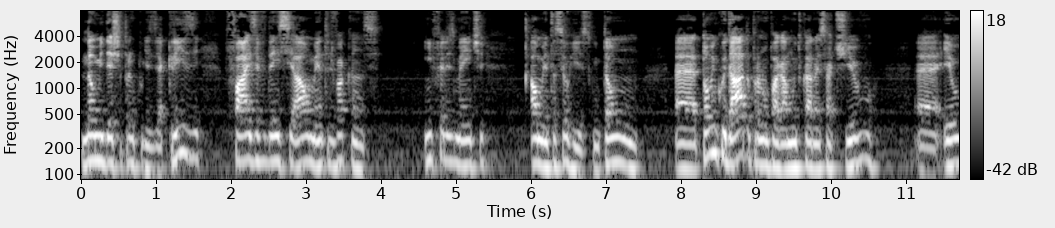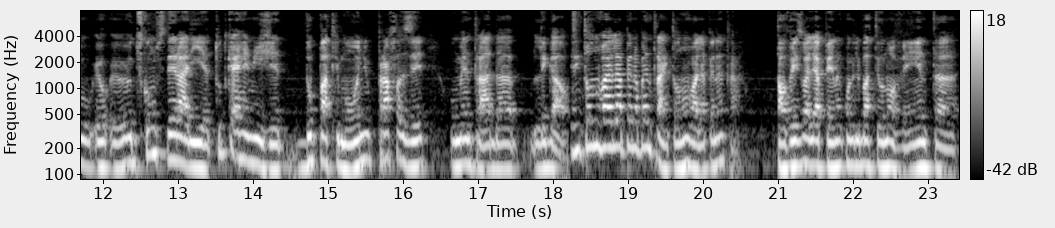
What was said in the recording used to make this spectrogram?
não me deixa tranquilo. E a crise faz evidenciar aumento de vacância infelizmente, aumenta seu risco. Então, é, tomem cuidado para não pagar muito caro nesse ativo. É, eu, eu, eu, desconsideraria tudo que é RMG do patrimônio para fazer uma entrada legal. Então não vale a pena para entrar, então não vale a pena entrar. Talvez valha a pena quando ele bateu 90,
